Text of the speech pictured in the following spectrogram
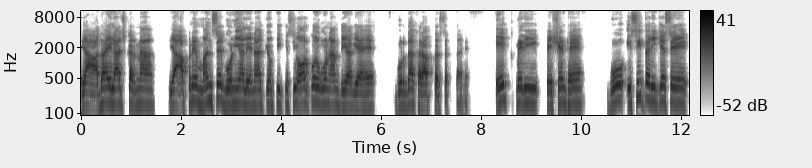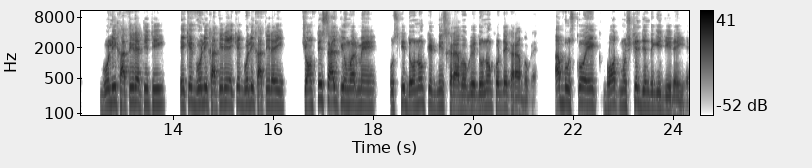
या आधा इलाज करना या अपने मन से गोलियाँ लेना क्योंकि किसी और को वो नाम दिया गया है, गुर्दा खराब कर सकता है। एक मेरी पेशेंट है, वो इसी तरीके से गोली खाती रहती थी एक एक गोली खाती रही एक एक गोली खाती रही। चौंतीस साल की उम्र में उसकी दोनों किडनीज खराब हो गई, दोनों खुर्दे खराब हो गए। अब उसको एक बहुत मुश्किल ज़िंदगी जी रही है।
